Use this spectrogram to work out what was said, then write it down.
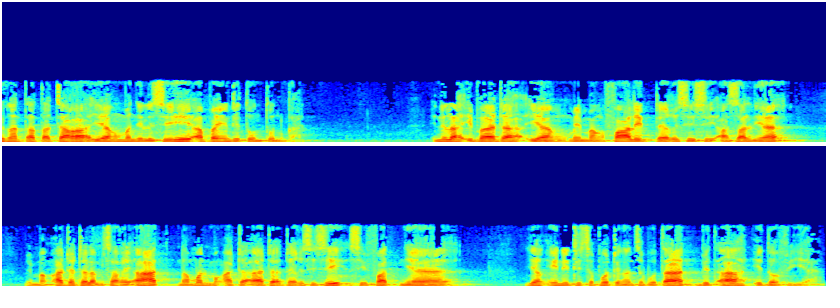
dengan tata cara yang menyelisihi apa yang dituntunkan. Inilah ibadah yang memang valid dari sisi asalnya, memang ada dalam syariat namun mengada-ada dari sisi sifatnya yang ini disebut dengan sebutan bid'ah idofiyah.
